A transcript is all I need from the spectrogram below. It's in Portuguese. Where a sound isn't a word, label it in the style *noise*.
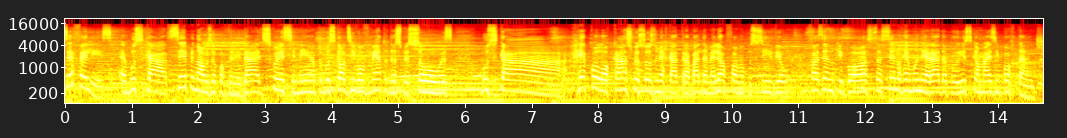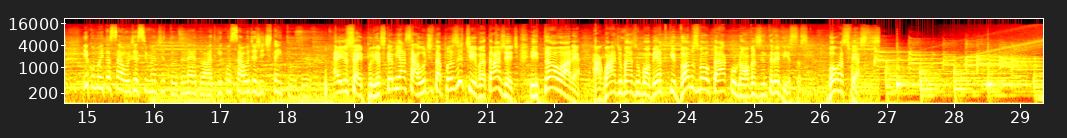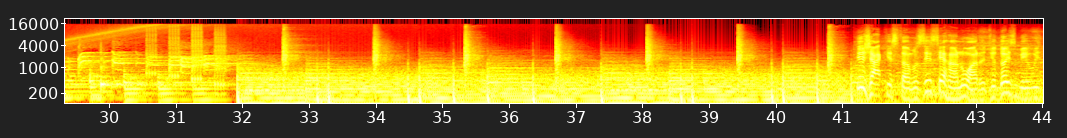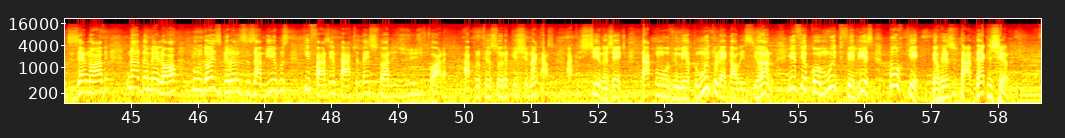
Ser feliz é buscar sempre novas oportunidades, conhecimento, buscar o desenvolvimento das pessoas, buscar recolocar as pessoas no mercado de trabalho da melhor forma possível, fazendo o que gosta, sendo remunerada por isso que é o mais importante. E com muita saúde acima de tudo, né, Eduardo? Que com saúde a gente tem tudo. É isso aí, por isso que a minha saúde está positiva, tá, gente? Então, olha, aguarde mais um momento que vamos voltar com novas entrevistas. Boas festas! Já que estamos encerrando o ano de 2019, nada melhor com dois grandes amigos que fazem parte da história de Juiz de Fora. A professora Cristina Castro. A Cristina, gente, está com um movimento muito legal esse ano e ficou muito feliz porque deu resultado, né, Cristina?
